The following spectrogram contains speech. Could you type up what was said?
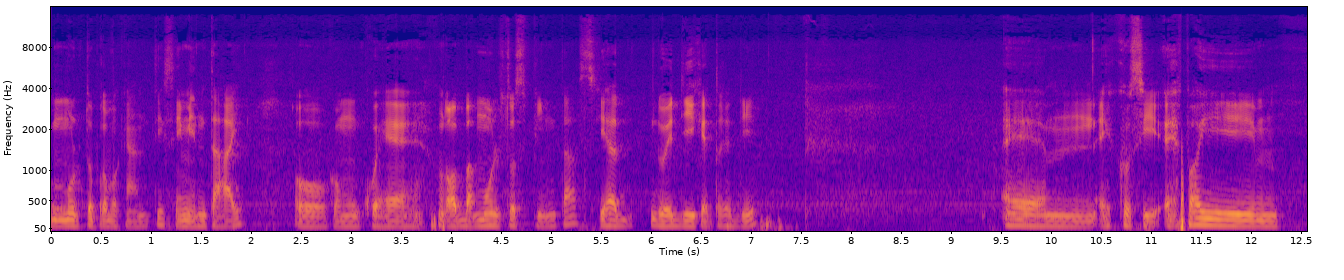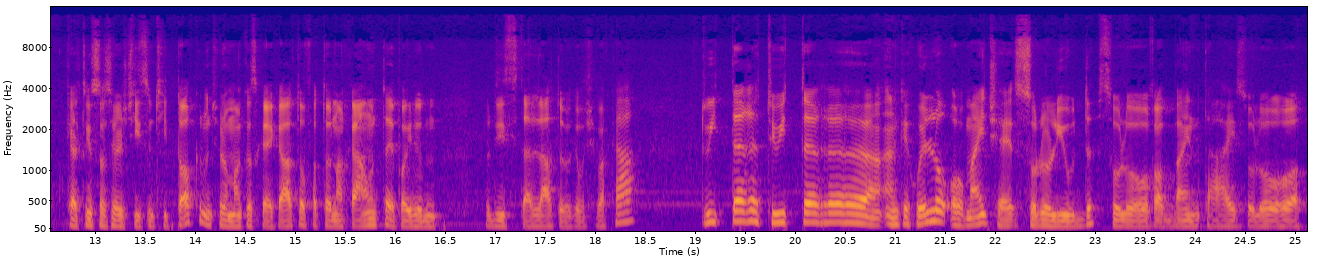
molto provocanti, semientai o comunque roba molto spinta, sia 2D che 3D. E, ehm, e così, e poi mm, che altri social ci sono? TikTok non ce l'ho manco scaricato, ho fatto un account e poi l'ho disinstallato perché faceva ca. Twitter, Twitter, anche quello ormai c'è solo Lude, solo roba hentai, solo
